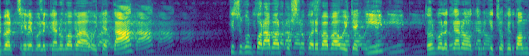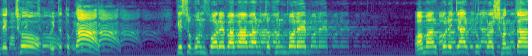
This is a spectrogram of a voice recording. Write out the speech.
এবার ছেলে বলে, কেন বাবা, ওইটা কাক? কিছুক্ষণ পর আবার প্রশ্ন করে, বাবা, ওইটা কি? তখন বলে, কেন, তুমি কি চোখে কম দেখছ? ওইটা তো কাক। কিছুক্ষণ পরে বাবা আবার যখন বলে আমার কলিজার টুকরা সন্তান,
